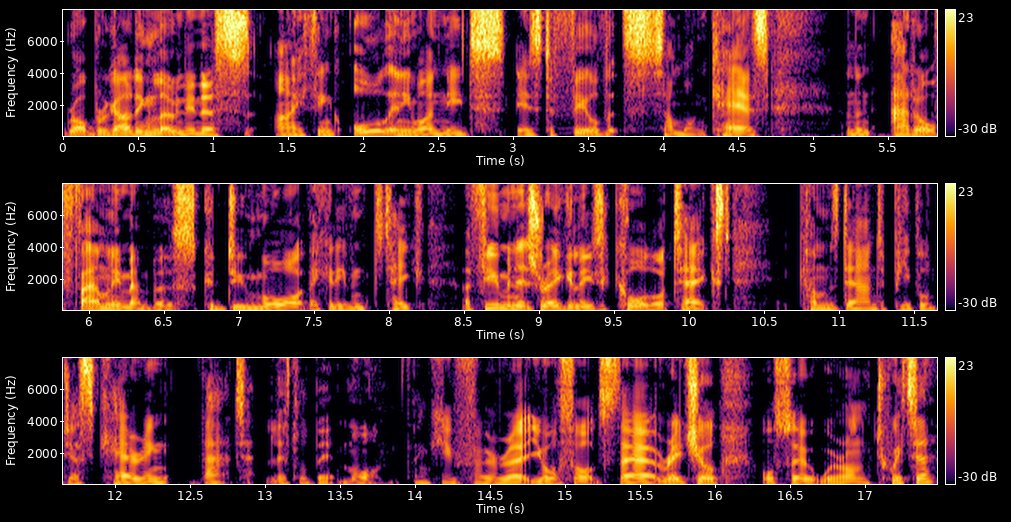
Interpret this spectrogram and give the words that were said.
Rob, regarding loneliness, I think all anyone needs is to feel that someone cares. And then adult family members could do more. They could even take a few minutes regularly to call or text. Comes down to people just caring that little bit more. Thank you for uh, your thoughts there, Rachel. Also, we're on Twitter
